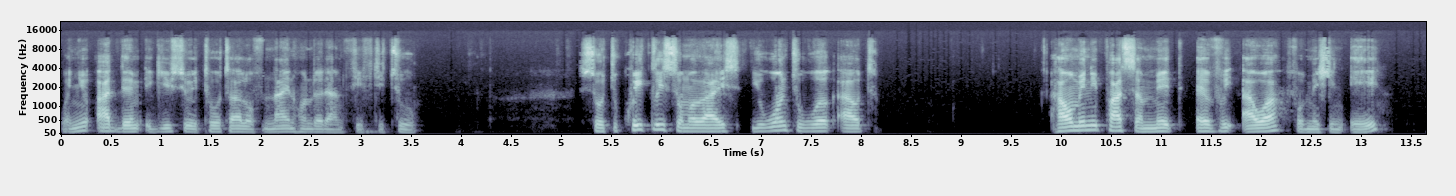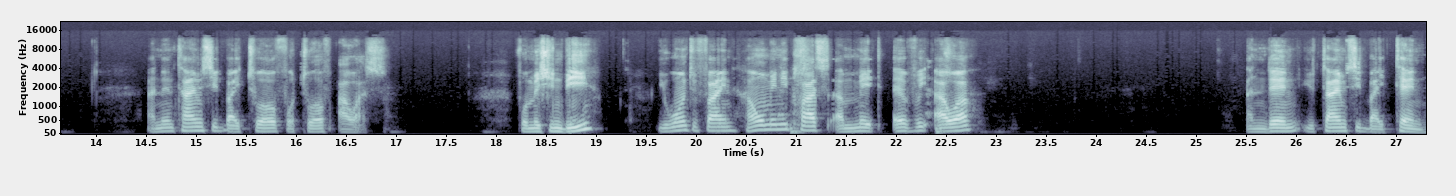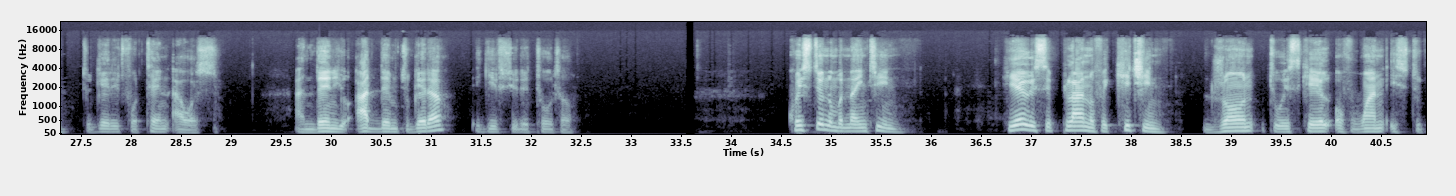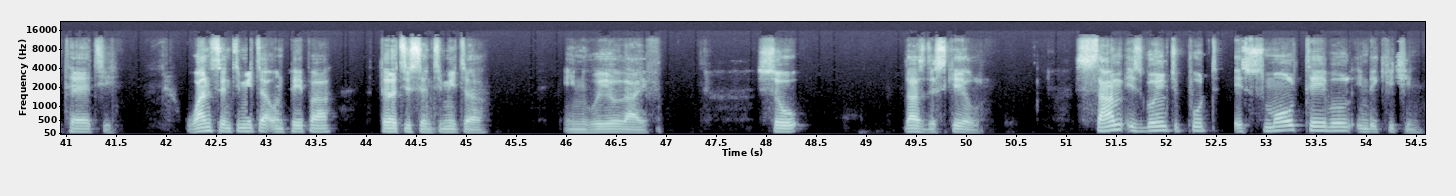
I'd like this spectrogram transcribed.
When you add them, it gives you a total of 952. So to quickly summarize, you want to work out how many parts are made every hour for machine A and then times it by 12 for 12 hours. For machine B, you want to find how many parts are made every hour and then you times it by 10 to get it for 10 hours. And then you add them together, it gives you the total. Question number 19. Here is a plan of a kitchen drawn to a scale of 1 is to 30. 1 centimeter on paper 30 centimeter in real life. So that's the scale. Sam is going to put a small table in the kitchen.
